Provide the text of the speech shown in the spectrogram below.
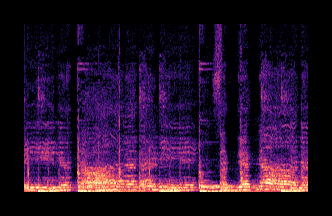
ी सद्यज्ञान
